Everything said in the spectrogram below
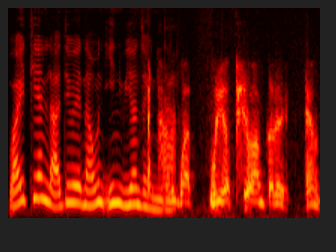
YTN 라디오에 나온 인 위원장입니다. 우리가 필요한 거를 그냥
